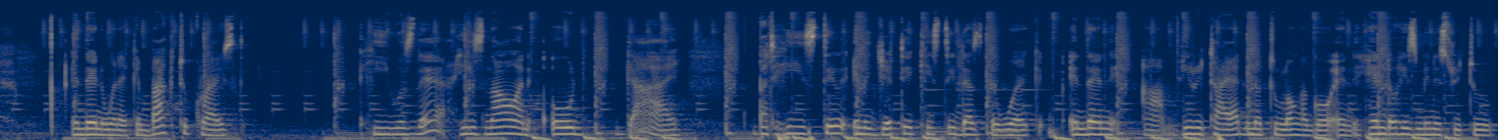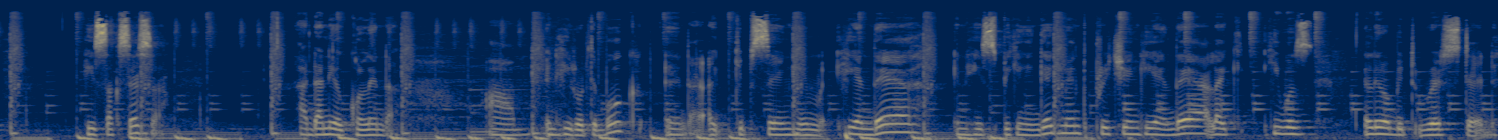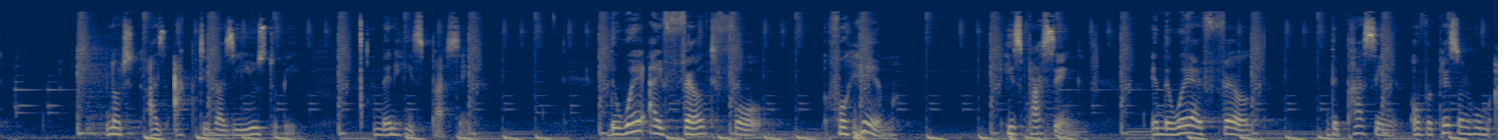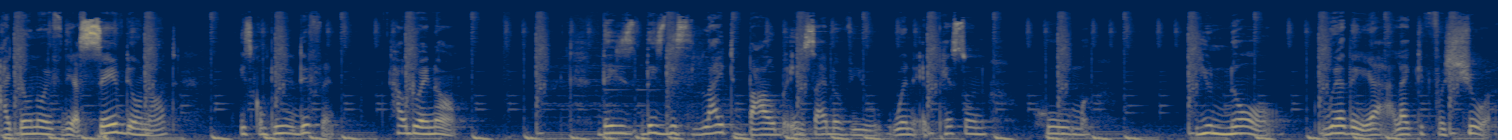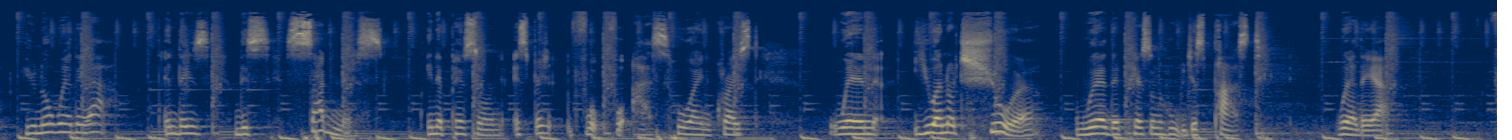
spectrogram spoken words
and then when I came back to Christ, he was there. He's now an old guy, but he's still energetic. He still does the work. And then um, he retired not too long ago and handed his ministry to his successor, uh, Daniel Kolenda. Um, and he wrote a book, and I, I keep seeing him here and there in his speaking engagement, preaching here and there. Like he was a little bit rested, not as active as he used to be and then he's passing. The way I felt for for him, his passing, and the way I felt the passing of a person whom I don't know if they are saved or not is completely different. How do I know? There's there's this light bulb inside of you when a person whom you know where they are, like for sure, you know where they are and there's this sadness in a person, especially for, for us who are in Christ, when you are not sure where the person who just passed, where they are.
